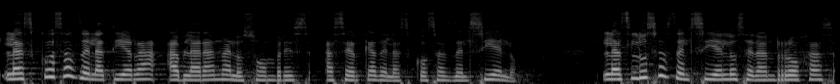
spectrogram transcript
las cosas de la tierra hablarán a los hombres acerca de las cosas del cielo las luces del cielo serán rojas,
